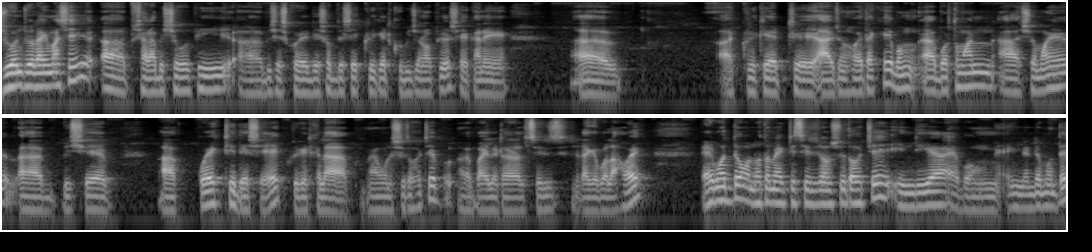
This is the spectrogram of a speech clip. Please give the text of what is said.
জুন, জুলাই মাসে সারা বিশ্বব্যাপী বিশেষ করে যেসব দেশে ক্রিকেট খুবই জনপ্রিয়, সেখানে ক্রিকেট আয়োজন হয়ে থাকে এবং বর্তমান সময়ে বিশ্বে কয়েকটি দেশে ক্রিকেট খেলা অনুষ্ঠিত হচ্ছে বাইলেটারাল সিরিজ যেটাকে বলা হয়। এর মধ্যে অন্যতম একটি সিরিজ অনুষ্ঠিত হচ্ছে ইন্ডিয়া এবং ইংল্যান্ডের মধ্যে,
